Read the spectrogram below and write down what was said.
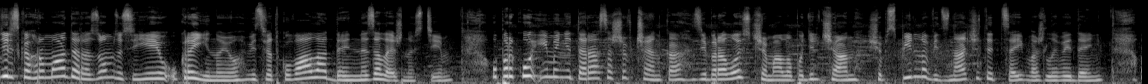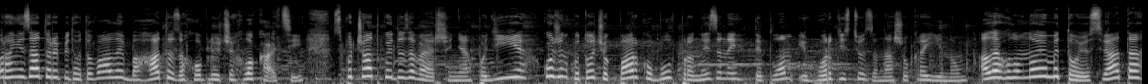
Подільська громада разом з усією Україною відсвяткувала День Незалежності. У парку імені Тараса Шевченка зібралось чимало подільчан, щоб спільно відзначити цей важливий день. Організатори підготували багато захоплюючих локацій. Спочатку і до завершення події кожен куточок парку був пронизаний теплом і гордістю за нашу країну. Але головною метою свята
